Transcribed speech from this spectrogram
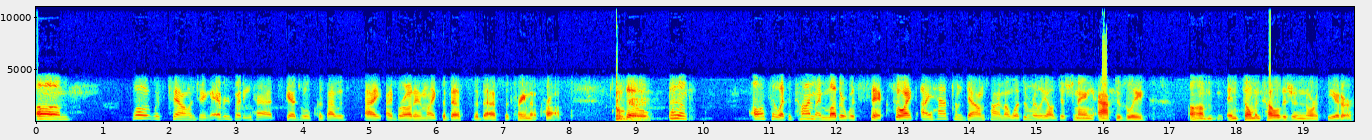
Um, well, it was challenging. Everybody had schedules because I was I I brought in like the best of the best, the cream of crop. Okay. So also at the time my mother was sick, so I I had some downtime. I wasn't really auditioning actively um in film and television or theater.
